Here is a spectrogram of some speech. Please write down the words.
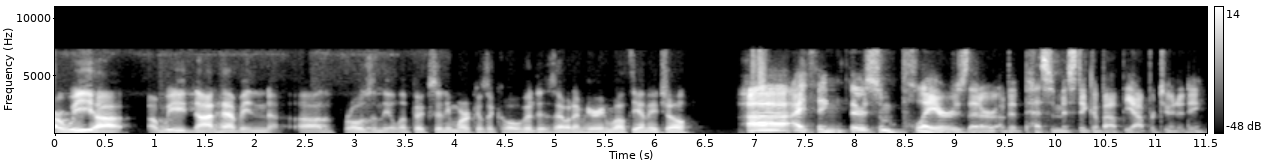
Are we? Uh, are we not having uh, the pros in the Olympics anymore because of COVID? Is that what I'm hearing about the NHL? Uh, I think there's some players that are a bit pessimistic about the opportunity.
